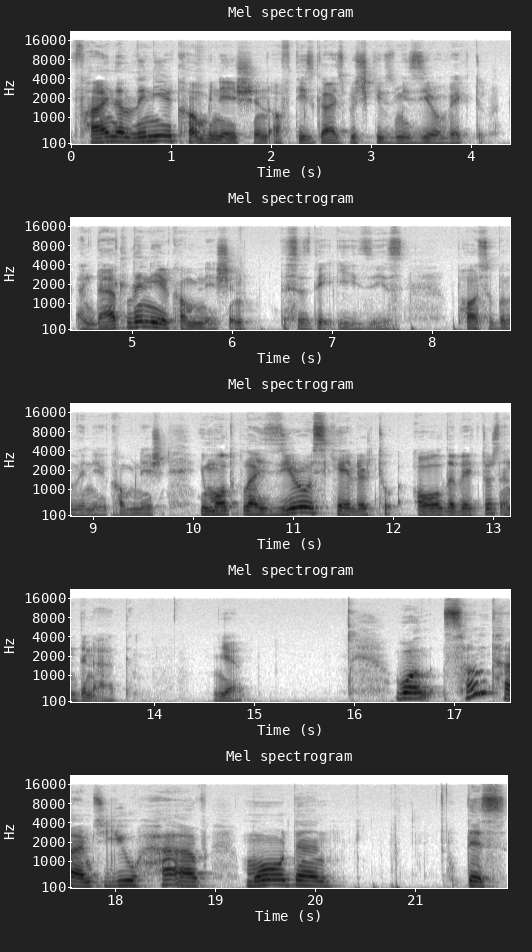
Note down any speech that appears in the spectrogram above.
find a linear combination of these guys which gives me 0 vector. And that linear combination, this is the easiest possible linear combination. You multiply zero scalar to all the vectors and then add them. Yeah. Well, sometimes you have more than this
